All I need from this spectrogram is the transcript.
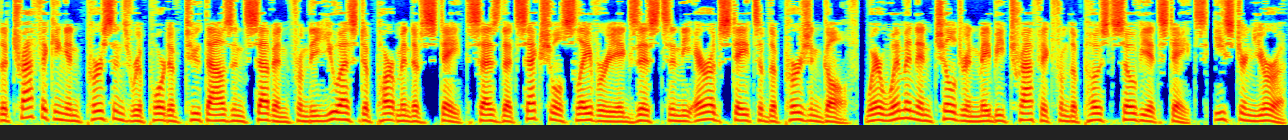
The Trafficking in Persons Report of 2007 from the U.S. Department of State says that sexual slavery exists in the Arab states of the Persian Gulf, where women and children may be trafficked from the post-Soviet states, Eastern Europe,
